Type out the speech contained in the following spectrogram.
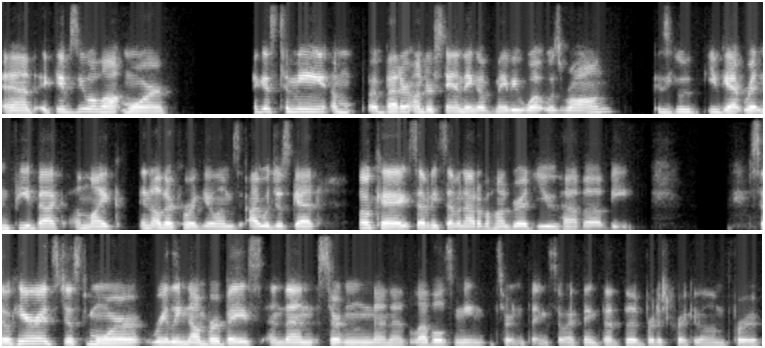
and it gives you a lot more I guess to me, a better understanding of maybe what was wrong because you you get written feedback. Unlike in other curriculums, I would just get, okay, 77 out of 100, you have a B. So here it's just more really number based, and then certain uh, levels mean certain things. So I think that the British curriculum for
